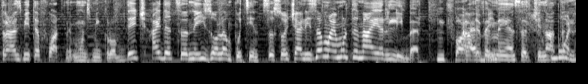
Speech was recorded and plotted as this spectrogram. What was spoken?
transmite foarte mulți microbi. Deci, haideți să ne izolăm puțin, să socializăm mai mult în aer liber. Foarte ca femeie bine. însărcinată. Bun,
